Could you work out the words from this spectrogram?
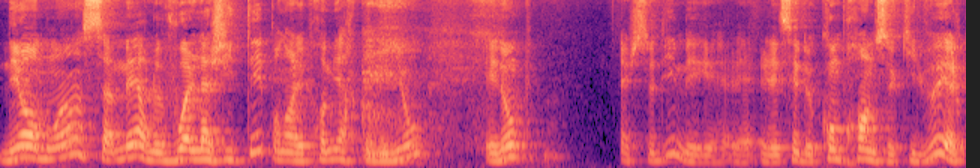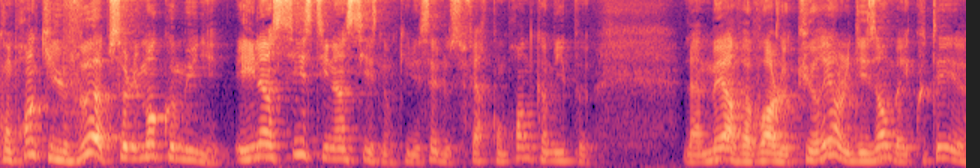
Néanmoins, sa mère le voit l'agiter pendant les premières communions, et donc elle se dit, mais elle, essaie de comprendre ce qu'il veut, et elle comprend qu'il veut absolument communier. Et il insiste, il insiste, donc il essaie de se faire comprendre comme il peut. La mère va voir le curé en lui disant, bah, écoutez, euh,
